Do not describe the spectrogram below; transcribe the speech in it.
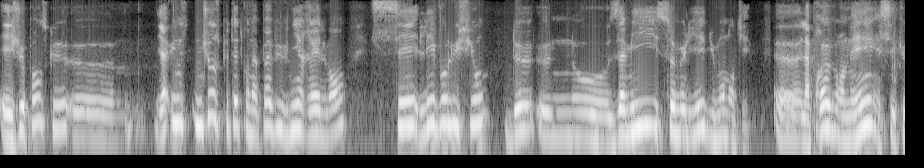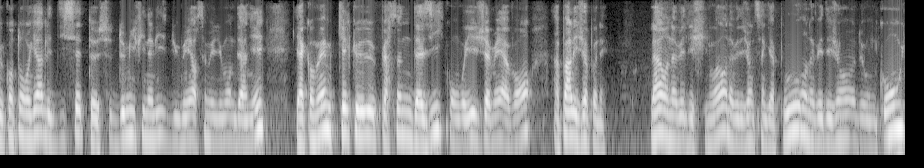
Et je pense que euh, il y a une, une chose peut-être qu'on n'a pas vu venir réellement, c'est l'évolution de euh, nos amis sommeliers du monde entier. Euh, la preuve en est, c'est que quand on regarde les 17 demi-finalistes du meilleur sommet du monde dernier, il y a quand même quelques personnes d'Asie qu'on voyait jamais avant, à part les Japonais. Là, on avait des Chinois, on avait des gens de Singapour, on avait des gens de Hong Kong,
